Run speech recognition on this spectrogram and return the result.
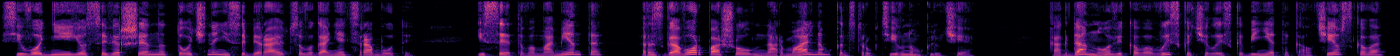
Сегодня ее совершенно точно не собираются выгонять с работы. И с этого момента разговор пошел в нормальном конструктивном ключе. Когда Новикова выскочила из кабинета Колчевского,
